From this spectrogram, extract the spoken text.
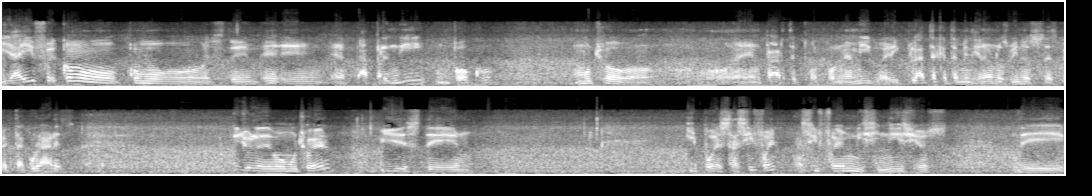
Y ahí fue como, como este, eh, eh, aprendí un poco, mucho en parte por, mi amigo Eric Plata, que también tiene unos vinos espectaculares. Y yo le debo mucho a él. Y este. Y pues así fue, así fue mis inicios de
